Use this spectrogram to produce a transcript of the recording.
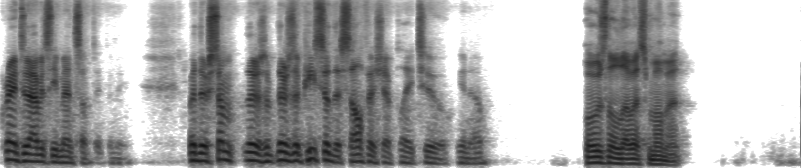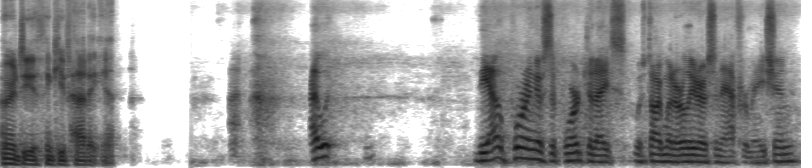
granted, obviously meant something to me, but there's some there's a, there's a piece of the selfish at play too. You know. What was the lowest moment, or do you think you've had it yet? I, I would. The outpouring of support that I was talking about earlier as an affirmation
